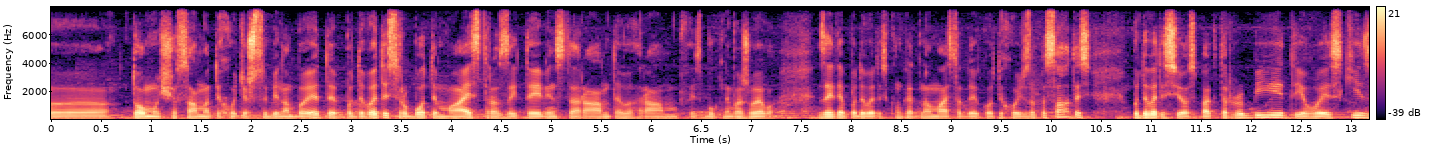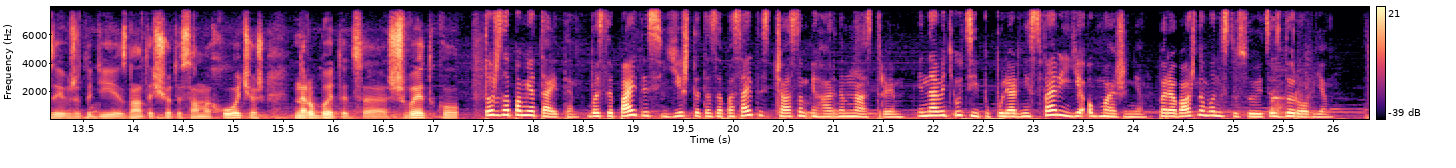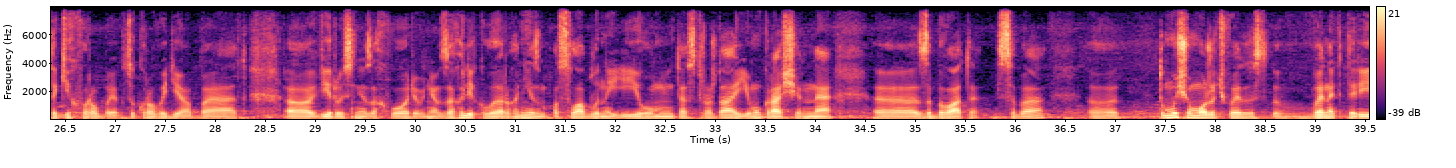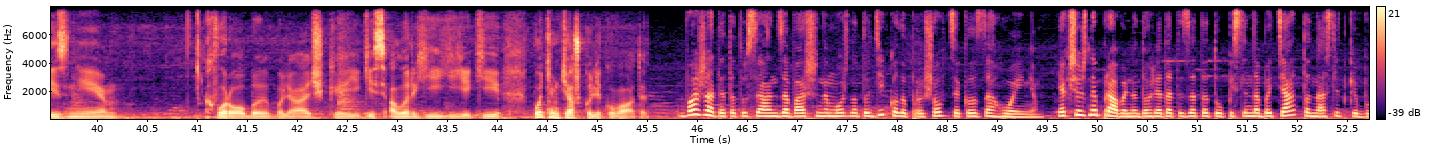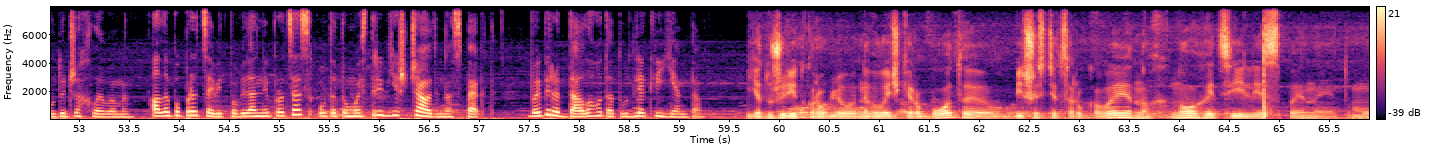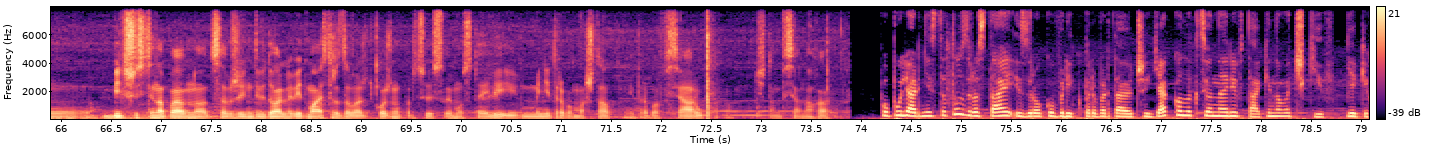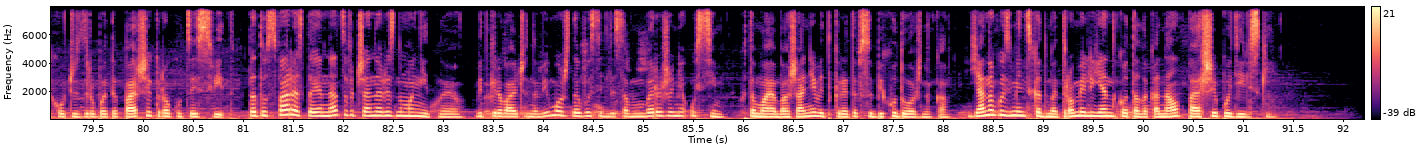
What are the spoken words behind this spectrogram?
тому, що саме ти хочеш собі набити, подивитись роботи майстра, зайти в інстаграм, телеграм, фейсбук, неважливо. Зайти подивитись конкретного майстра, до якого ти хочеш записатись, подивитись його спектр робіт, його ескізи, і вже тоді знати, що ти саме хочеш, не робити це швидко. Тож запам'ятайте, висипайтесь, їжте та запасайтесь часом і гарним настроєм. І навіть у цій популярній сфері є обмеження. Переважно вони стосуються здоров'я. Такі хвороби, як цукровий діабет, е, вірусні захворювання. Взагалі, коли організм ослаблений і його імунітет страждає, йому краще не е, забивати себе, е, тому що можуть виникти різні хвороби, болячки, якісь алергії, які потім тяжко лікувати. Вважати тату-сеанс завершеним можна тоді, коли пройшов цикл загоєння. Якщо ж неправильно доглядати за тату після набиття, то наслідки будуть жахливими. Але попри цей відповідальний процес, у тату-майстрів є ще один аспект вибір вдалого тату для клієнта. Я дуже рідко роблю невеличкі роботи. В більшості це рукави, ноги цілі, спини. Тому в більшості, напевно, це вже індивідуально від майстра залежить. Кожен працює в своєму стилі, і мені треба масштаб, мені треба вся рука чи там вся нога. Популярність тату зростає із року в рік, привертаючи як колекціонерів, так і новачків, які хочуть зробити перший крок у цей світ. Тату-сфера стає надзвичайно різноманітною, відкриваючи нові можливості для самовираження усім, хто має бажання відкрити в собі художника. Яна Кузьмінська, Дмитро Мілієнко, телеканал Перший Подільський.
